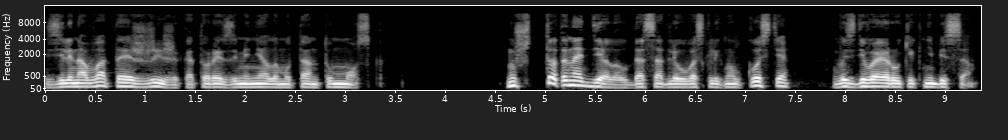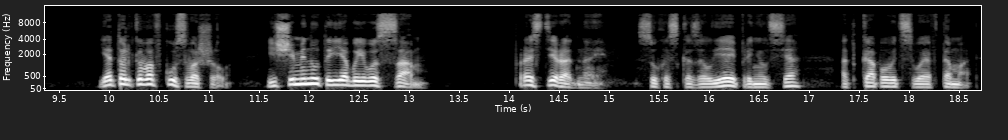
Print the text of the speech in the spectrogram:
зеленоватая жижа, которая заменяла мутанту мозг. «Ну что ты наделал?» — досадливо воскликнул Костя, воздевая руки к небесам. «Я только во вкус вошел. Еще минуты я бы его сам». «Прости, родной», — сухо сказал я и принялся откапывать свой автомат.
